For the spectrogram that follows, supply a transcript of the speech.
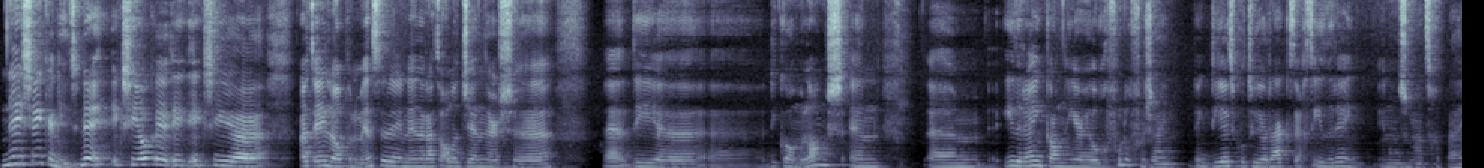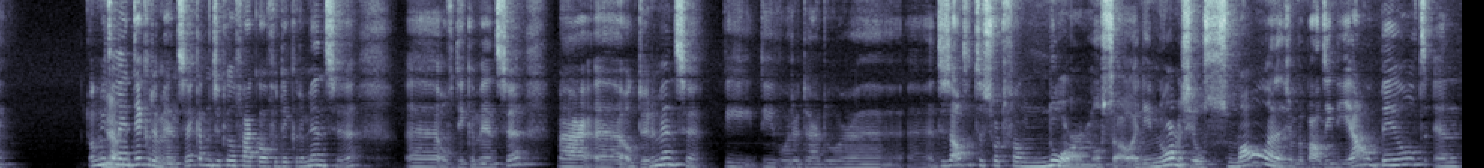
Nee, zeker niet. Nee, ik zie ook ik, ik zie, uh, uiteenlopende mensen erin. Inderdaad, alle genders uh, die, die komen langs. En um, iedereen kan hier heel gevoelig voor zijn. Ik denk, dieetcultuur raakt echt iedereen in onze maatschappij. Ook niet alleen dikkere mensen. Ik heb het natuurlijk heel vaak over dikkere mensen. of dikke mensen. Maar ook dunne mensen die, die worden daardoor. Uh, het is altijd een soort van norm of zo. En die norm is heel smal en is een bepaald ideaalbeeld. En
